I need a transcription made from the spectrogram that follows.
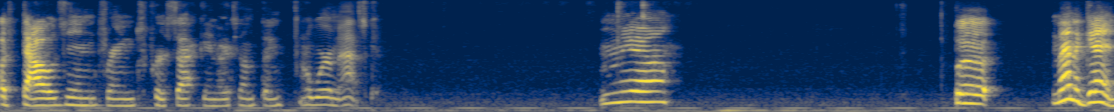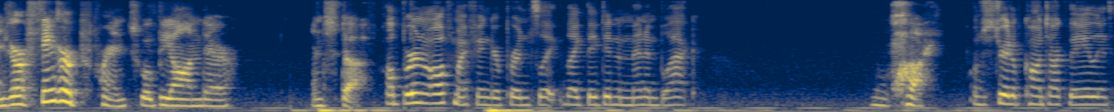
a thousand frames per second or something? I'll wear a mask. Mm, Yeah. But then again, your fingerprints will be on there. and stuff. I'll burn off my fingerprints like like they did in Men in Black. Why? I'll just straight up contact the aliens.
